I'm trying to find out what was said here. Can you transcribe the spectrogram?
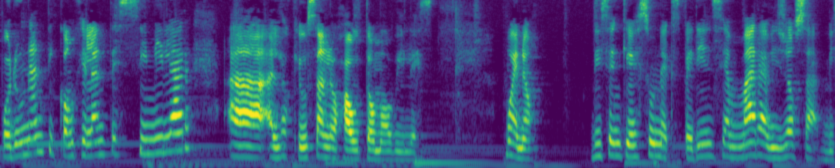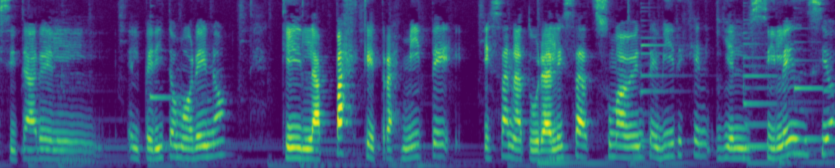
por un anticongelante similar a, los que usan los automóviles. Bueno, dicen que es una experiencia maravillosa visitar el, el Perito Moreno, que la paz que transmite esa naturaleza sumamente virgen y el silencio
